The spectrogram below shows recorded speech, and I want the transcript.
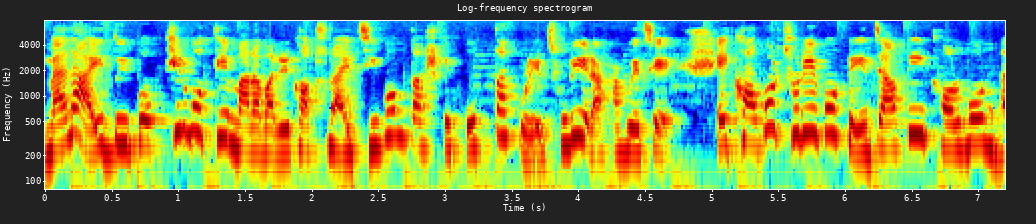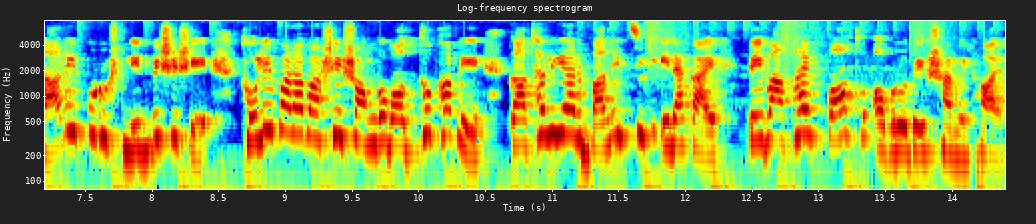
মেলায় দুই পক্ষের মধ্যে মারামারির ঘটনায় জীবন দাসকে হত্যা করে ঝুলিয়ে রাখা হয়েছে। এই খবর ছড়িয়ে পড়তে জাতি, ধর্ম, নারী, পুরুষ নির্বিশেষে থলিপাড়াবাসী সংঘবদ্ধভাবে কাঠালিয়ার বাণিজ্যিক এলাকায় তে মাথায় পথ অবরোধে সামিল হয়।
